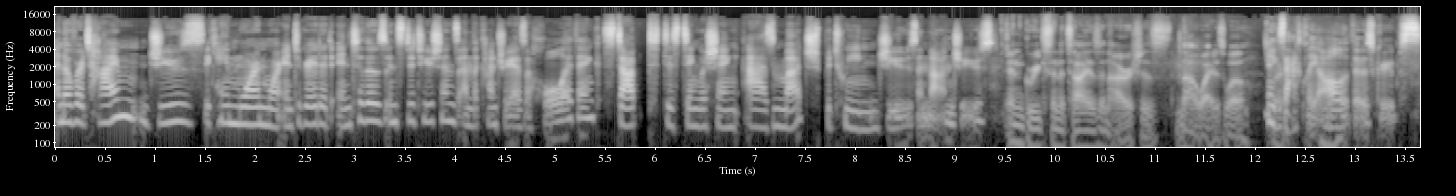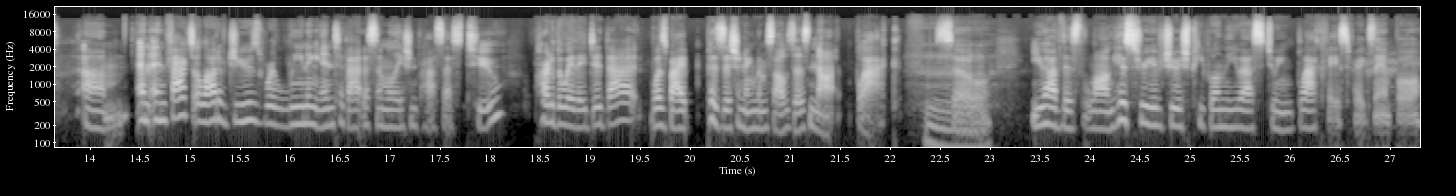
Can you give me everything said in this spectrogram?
And over time, Jews became more and more integrated into those institutions, and the country as a whole, I think, stopped distinguishing as much between Jews and non Jews. And Greeks and Italians and Irish is not white as well. right? Exactly, all of those groups. Um, and in fact, a lot of Jews were leaning into that assimilation process too. Part of the way they did that was by positioning themselves as not black. So you have this long history of Jewish people in the US doing blackface, for example.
